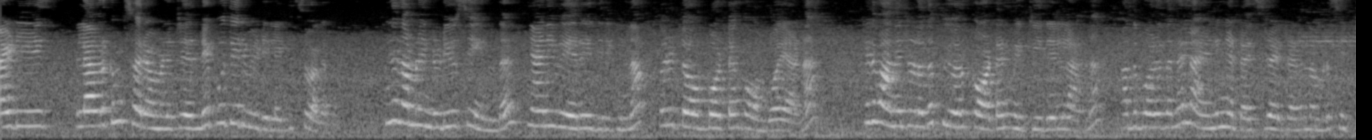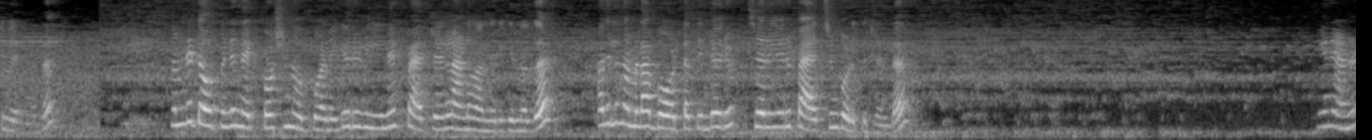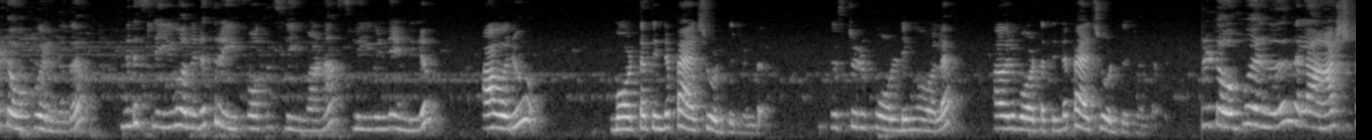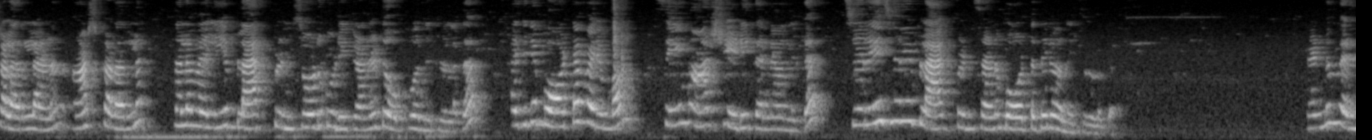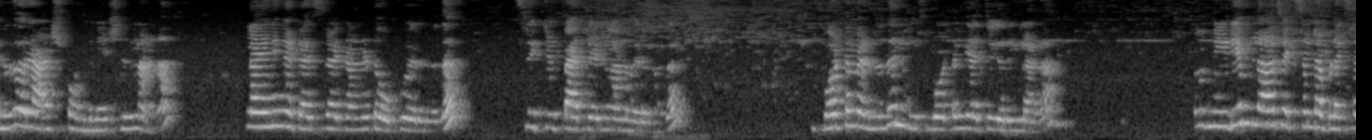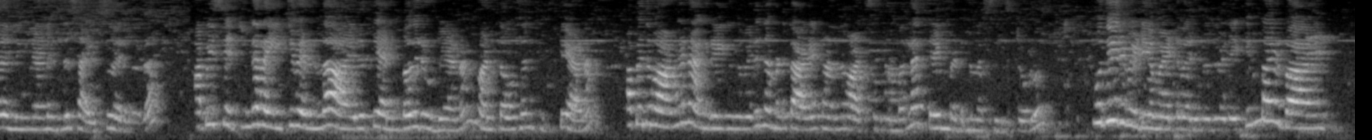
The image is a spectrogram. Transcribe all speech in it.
Hi dears എല്ലാവർക്കും സ്വരോമണിറ്ററിന്റെ പുതിയൊരു വീഡിയോയിലേക്ക് സ്വാഗതം. ഇന്ന് നമ്മൾ ഇൻട്രൊഡ്യൂസ് ചെയ്യുന്നത് ഞാൻ ഈ വെയർ ചെയ്തിരിക്കുന്ന ഒരു ടോപ്പ് ബോട്ടം കോംബോയാണ് ഇത് വന്നിട്ടുള്ളത് പ്യുവർ കോട്ടൺ മെറ്റീരിയലിലാണ് അതുപോലെ തന്നെ ലൈനിങ് അറ്റാച്ച്ഡ് ആയിട്ടാണ് നമ്മുടെ സെറ്റ് വരുന്നത്. നമ്മുടെ ടോപ്പിന്റെ നെക്ക് പോർഷൻ നോക്കുവാണെങ്കിൽ ഒരു വീനെക്ക് പാറ്റേണിലാണ് വന്നിരിക്കുന്നത്. അതിൽ നമ്മുടെ ആ ബോട്ടത്തിന്റെ ഒരു ചെറിയൊരു പാച്ചും കൊടുത്തിട്ടുണ്ട്. ഇങ്ങനെയാണ് ടോപ്പ് വരുന്നത്. ഇതിന്റെ സ്ലീവ് വന്നിട്ട് ത്രീ ഫോർത്ത് സ്ലീവാണ് സ്ലീവിന്റെ എൻഡിലും ആ ഒരു ബോട്ടത്തിന്റെ പാച്ച് കൊടുത്തിട്ടുണ്ട്. ജസ്റ്റ് ഒരു ഫോൾഡിങ് പോലെ ആ ഒരു ബോട്ടത്തിന്റെ പാച്ച് കൊടുത്തിട്ടുണ്ട്. ഒരു ടോപ്പ് വരുന്നത് നല്ല ആഷ് കളറിലാണ് ആഷ് കളറിൽ നല്ല വലിയ ബ്ലാക്ക് പ്രിൻസോട് കൂടിയിട്ടാണ് ടോപ്പ് വന്നിട്ടുള്ളത്. അതിന്റെ ബോട്ടം വരുമ്പം സെയിം ആ ഷെയ്ഡിൽ തന്നെ വന്നിട്ട് ചെറിയ ചെറിയ ബ്ലാക്ക് പ്രിൻസ് ആണ് ബോട്ടത്തിൽ വന്നിട്ടുള്ളത്. രണ്ടും വരുന്നത് ഒരു ആഷ് കോമ്പിനേഷനിലാണ് ലൈനിങ് അറ്റാച്ച്ഡ് ആയിട്ടാണ് ടോപ്പ് വരുന്നത്. സ്ലിറ്റഡ് പാറ്റേണിലാണ് വരുന്നത്. ബോട്ടം വരുന്നത് ലൂസ് ബോട്ടം കാറ്റഗറിയിലാണ് അപ്പോൾ medium large XL double XL എന്നിങ്ങനെയാണ് ഇതിന്റെ സൈസ് വരുന്നത്. അപ്പോൾ ഈ സെറ്റിന്റെ റേറ്റ് വരുന്നത് ആയിരത്തി അൻപത് രൂപയാണ്. വൺ തൗസൻഡ് ഫിഫ്റ്റി ആണ്. അപ്പോൾ ഇത് വാങ്ങാൻ ആഗ്രഹിക്കുന്നവർ നമ്മുടെ താഴെ കാണുന്ന വാട്സപ്പ് നമ്പറിൽ എത്രയും പെട്ടെന്ന് മെസ്സേജ് ഇട്ടോളൂ. പുതിയൊരു വീഡിയോ ആയിട്ട് വരുന്നത് വരേക്കും. Bye bye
